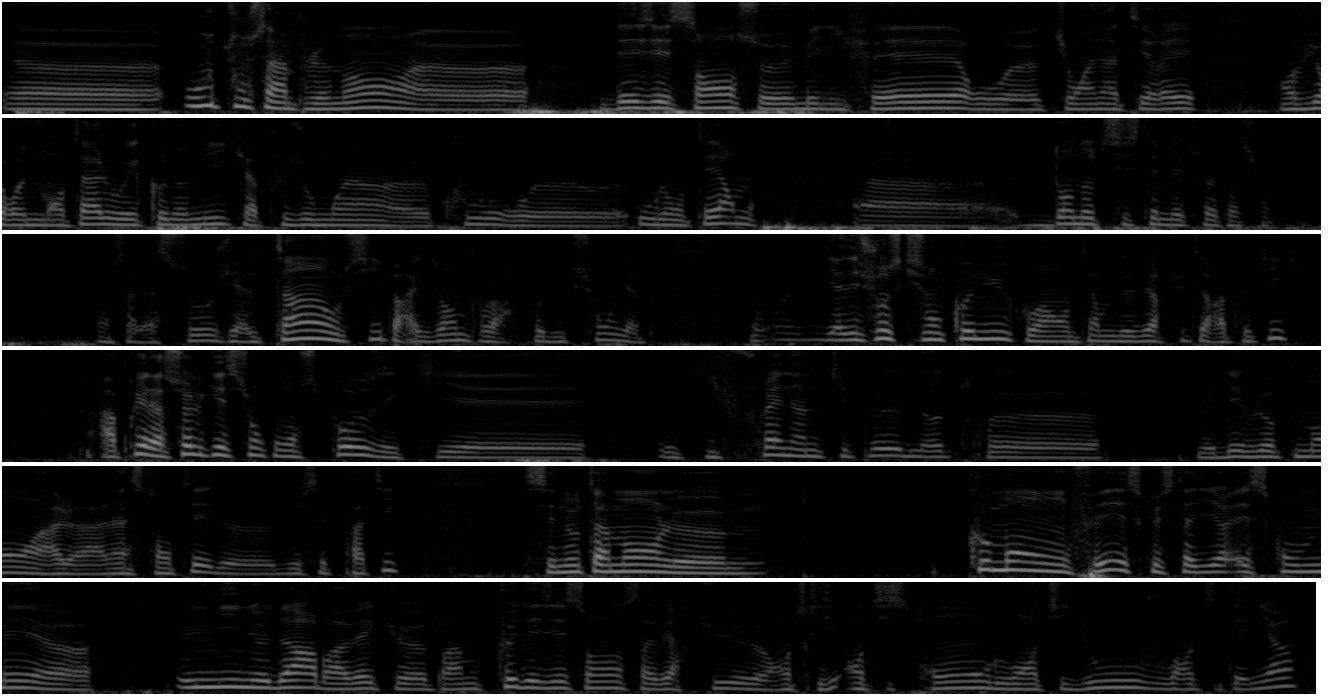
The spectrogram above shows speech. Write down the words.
Euh, ou tout simplement des essences mellifères ou, qui ont un intérêt environnemental ou économique à plus ou moins court ou long terme dans notre système d'exploitation. On pense à la sauge, il y a le thym aussi par exemple pour la reproduction. Il y a des choses qui sont connues quoi, en termes de vertus thérapeutiques. Après, la seule question qu'on se pose et qui, est, et qui freine un petit peu notre, euh, le développement à, l'instant T de, cette pratique, c'est notamment le comment on fait? Est-ce c'est-à-dire est-ce qu'on met euh, une ligne d'arbre avec euh, par exemple que des essences à vertu anti-strongle ou anti-douve ou anti-ténia?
